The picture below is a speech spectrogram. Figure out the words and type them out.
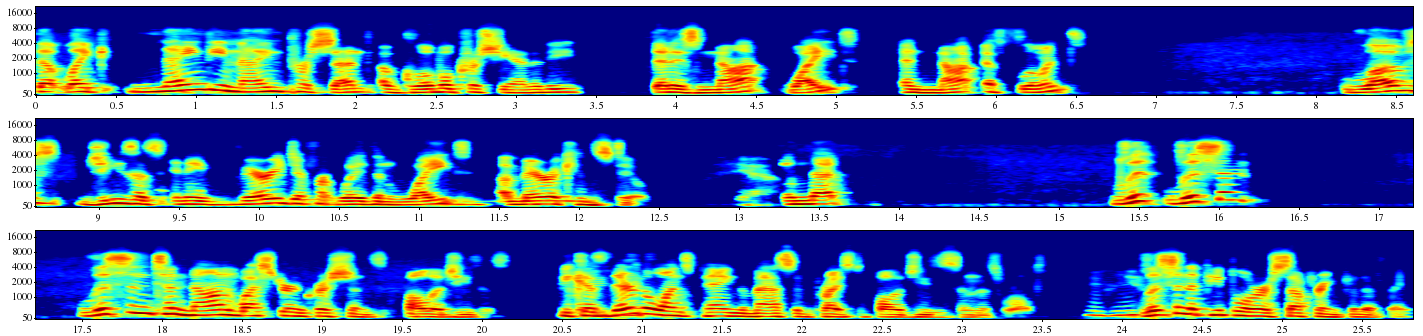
that like 99% of global Christianity that is not white and not affluent loves Jesus in a very different way than white Americans do. Yeah. And that li- listen listen to non-western Christians follow Jesus because they're the ones paying the massive price to follow Jesus in this world. Mhm. Listen to people who are suffering for their faith.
